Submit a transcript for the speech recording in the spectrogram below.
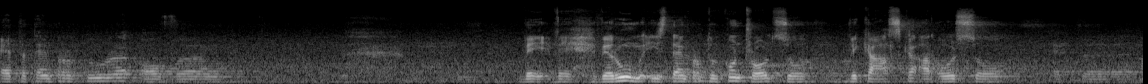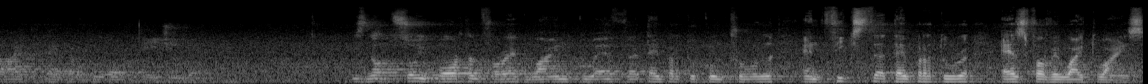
at a temperature of um, the, the, the room is temperature controlled, so the cask are also at the right temperature of aging. It's not so important for red wine to have temperature control and fixed temperature as for the white wines.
